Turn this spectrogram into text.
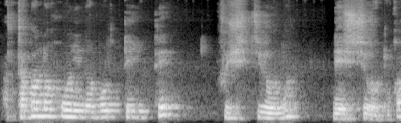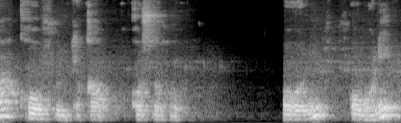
頭の方に上っていて不必要な熱傷とか興奮とかを起こす方に主に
